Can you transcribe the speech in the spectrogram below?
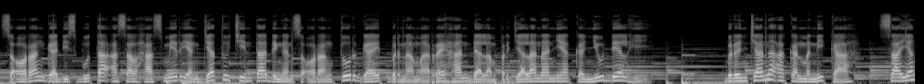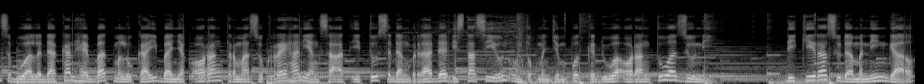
seorang gadis buta asal Hasmir yang jatuh cinta dengan seorang tour guide bernama Rehan dalam perjalanannya ke New Delhi. Berencana akan menikah, sayang sebuah ledakan hebat melukai banyak orang termasuk Rehan yang saat itu sedang berada di stasiun untuk menjemput kedua orang tua Zuni. Dikira sudah meninggal,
